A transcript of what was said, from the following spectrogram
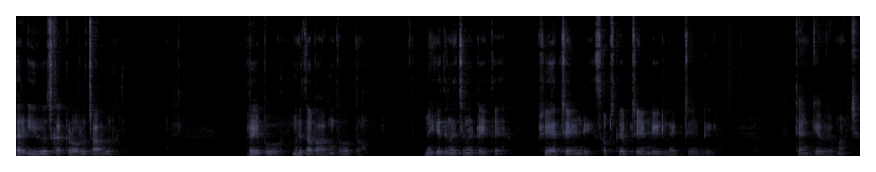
సరే ఈ రోజుకి అక్కడ వరకు చాలు. రేపు మిగతా భాగంతో వద్దాం. మీకు ఇది నచ్చినట్టయితే షేర్ చేయండి సబ్స్క్రైబ్ చేయండి లైక్ చేయండి. Thank you very much.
